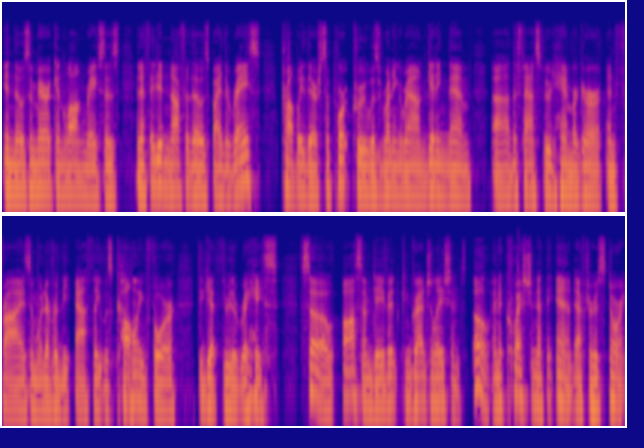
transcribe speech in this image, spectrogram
in those American long races. And if they didn't offer those by the race, probably their support crew was running around getting them uh, the fast food hamburger and fries and whatever the athlete was calling for to get through the race. So awesome, David. Congratulations. Oh, and a question at the end after his story.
